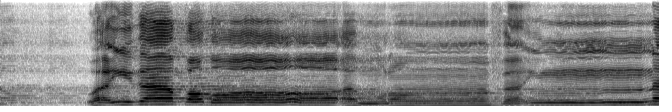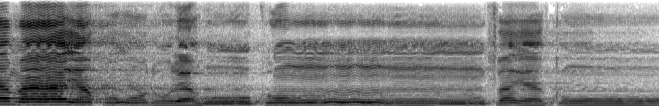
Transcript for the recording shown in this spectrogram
وإذا قضى أمرا فإنما يقول له كن فيكون.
